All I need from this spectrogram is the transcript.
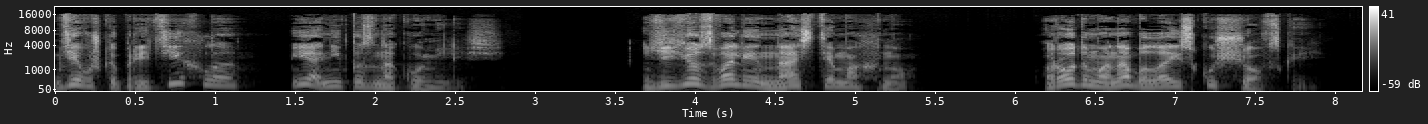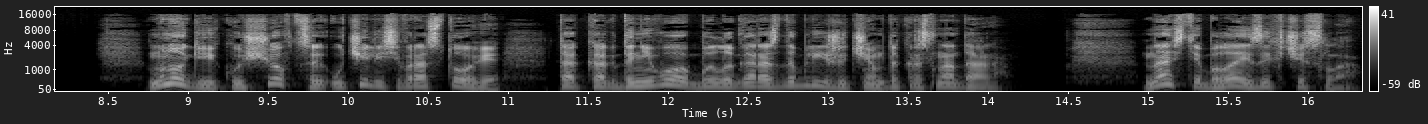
Девушка притихла, и они познакомились. Ее звали Настя Махно. Родом она была из Кущевской. Многие кущевцы учились в Ростове, так как до него было гораздо ближе, чем до Краснодара. Настя была из их числа.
